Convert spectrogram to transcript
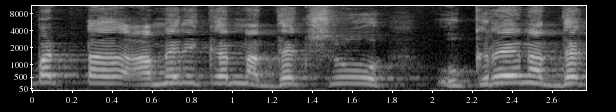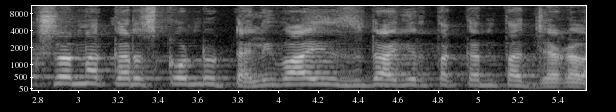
ಬಟ್ ಅಮೆರಿಕನ್ ಅಧ್ಯಕ್ಷರು ಉಕ್ರೇನ್ ಅಧ್ಯಕ್ಷರನ್ನ ಕರೆಸ್ಕೊಂಡು ಟೆಲಿವೈಸ್ಡ್ ಆಗಿರ್ತಕ್ಕಂಥ ಜಗಳ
